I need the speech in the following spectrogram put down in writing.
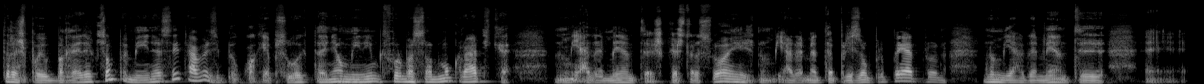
transpõe barreiras que são para mim inaceitáveis e para qualquer pessoa que tenha um mínimo de formação democrática, nomeadamente as castrações, nomeadamente a prisão perpétua, nomeadamente eh,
